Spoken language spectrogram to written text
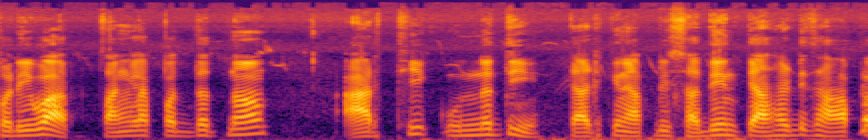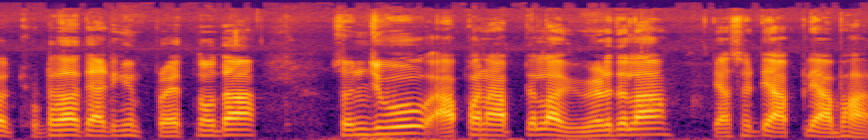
परिवार चांगल्या पद्धतीनं आर्थिक उन्नती त्या ठिकाणी आपली साधीन. त्यासाठीच हा आपला छोटासा त्या ठिकाणी प्रयत्न होता. संजीव आपण आपल्याला वेळ दिला. त्यासाठी आपले आभार.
